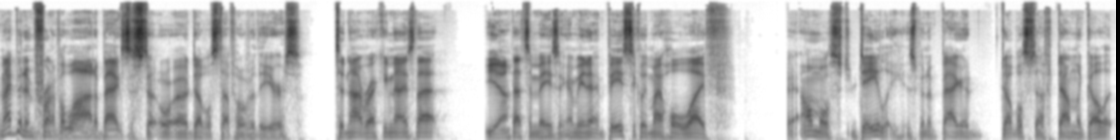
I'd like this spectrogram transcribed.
and I've been in front of a lot of bags of stu- or, uh, double stuff over the years. To not recognize that, yeah. that's amazing. I mean, uh, basically, my whole life, uh, almost daily, has been a bag of double stuff down the gullet.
